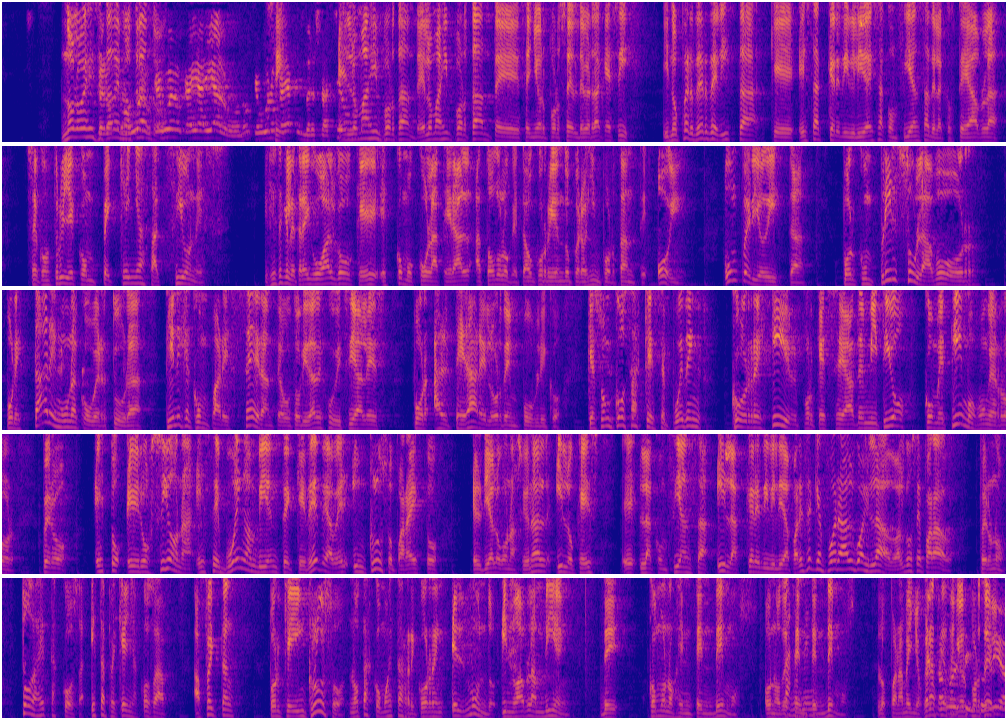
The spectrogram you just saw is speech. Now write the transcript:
No lo es y se está demostrando. qué bueno que haya diálogo, ¿no? Qué bueno que haya conversación. Es lo más importante, es lo más importante, señor Porcel, de verdad que sí. Y no perder de vista que esa credibilidad, esa confianza de la que usted habla, se construye con pequeñas acciones. Y fíjese que le traigo algo que es como colateral a todo lo que está ocurriendo, pero es importante. Hoy, un periodista, por cumplir su labor, por estar en una cobertura, tiene que comparecer ante autoridades judiciales por alterar el orden público, que son cosas que se pueden corregir porque se admitió, cometimos un error, pero esto erosiona ese buen ambiente que debe haber incluso para esto el diálogo nacional y lo que es eh, la confianza y la credibilidad. Parece que fuera algo aislado, algo separado, pero no. Todas estas cosas, estas pequeñas cosas afectan porque incluso notas como estas recorren el mundo y no hablan bien de cómo nos entendemos o nos desentendemos los panameños. Gracias, señor Porcel.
